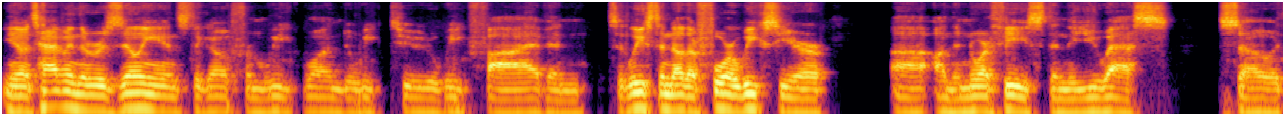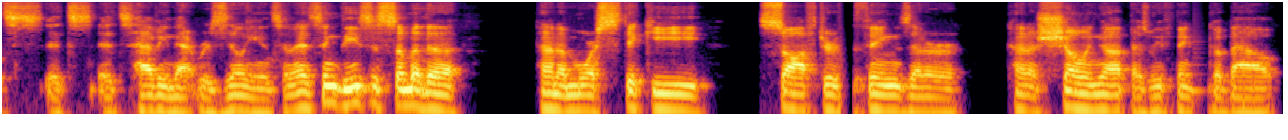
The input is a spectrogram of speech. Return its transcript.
You know, it's having the resilience to go from week one to week two to week five and it's at least another four weeks here uh, on the Northeast in the U.S. So it's it's it's having that resilience, and I think these are some of the kind of more sticky, softer things that are kind of showing up as we think about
